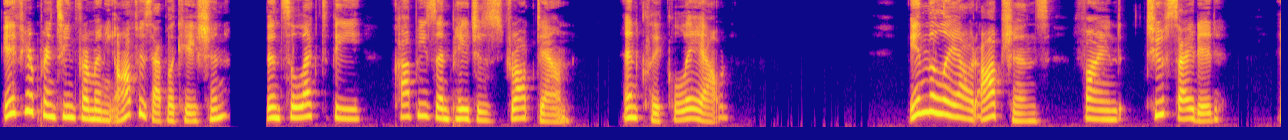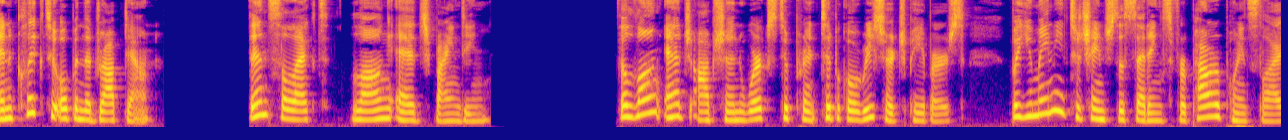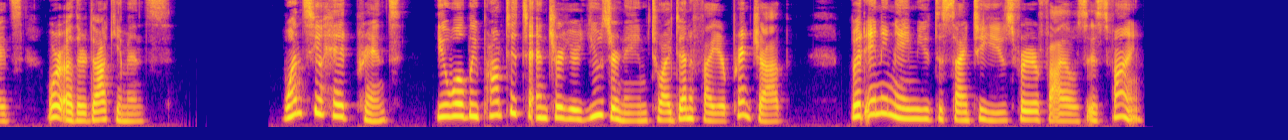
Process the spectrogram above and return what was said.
If you're printing from any Office application, then select the Copies and Pages drop-down and click Layout. In the Layout options, find Two-Sided and click to open the drop-down. Then select Long Edge Binding. The long edge option works to print typical research papers, but you may need to change the settings for PowerPoint slides or other documents. Once you hit print, you will be prompted to enter your username to identify your print job, but any name you decide to use for your files is fine.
